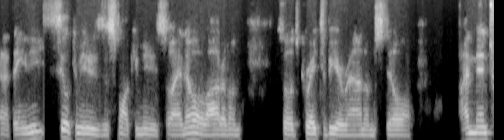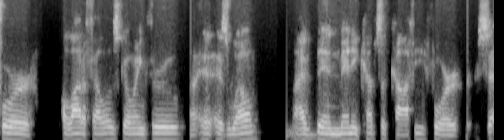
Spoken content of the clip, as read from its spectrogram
kind of thing. And the SEAL community is a small community, so I know a lot of them. So it's great to be around them still. I mentor a lot of fellows going through uh, as well. I've been many cups of coffee for se-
